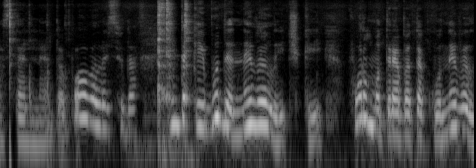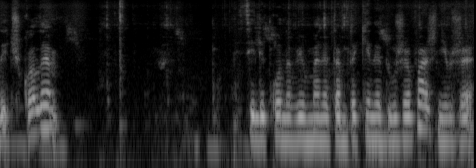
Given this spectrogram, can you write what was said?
остальне додали сюди. Він такий буде невеличкий. Форму треба таку невеличку, але силіконові в мене там такі не дуже важні вже.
